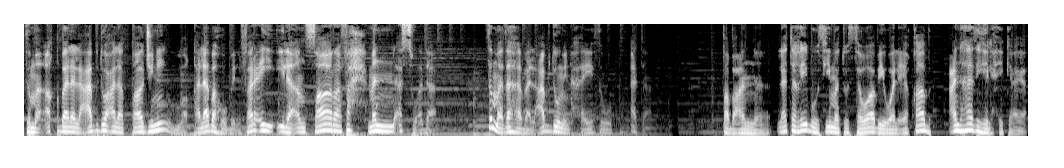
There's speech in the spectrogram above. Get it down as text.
ثم أقبل العبد على الطاجن وقلبه بالفرع إلى أن صار فحما أسودا. ثم ذهب العبد من حيث أتى. طبعا لا تغيب ثيمة الثواب والعقاب عن هذه الحكاية.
